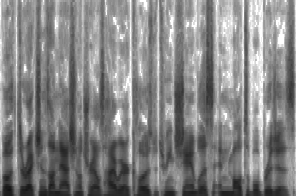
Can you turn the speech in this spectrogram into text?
Both directions on National Trails Highway are closed between Chambless and multiple bridges.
